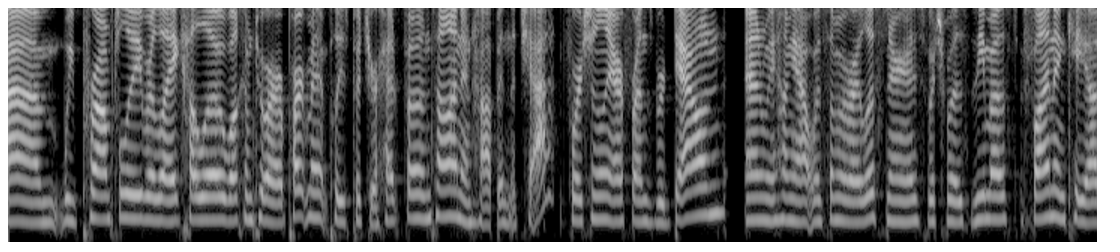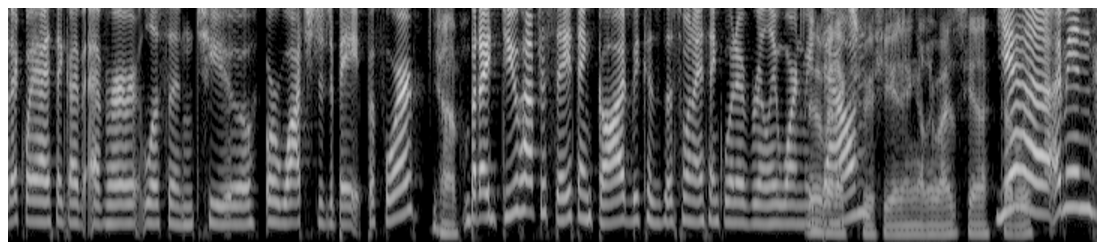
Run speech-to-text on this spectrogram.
Um, we promptly were like, "Hello, welcome to our apartment. Please put your headphones on and hop in the chat." Fortunately, our friends were down, and we hung out with some of our listeners, which was the most fun and chaotic way I think I've ever listened to or watched a debate before. Yeah. But I do have to say, thank God, because this one I think would have really worn me would have been down. excruciating otherwise. Yeah. totally. Yeah, I mean,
